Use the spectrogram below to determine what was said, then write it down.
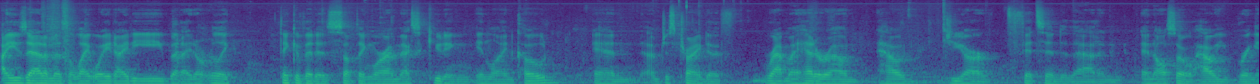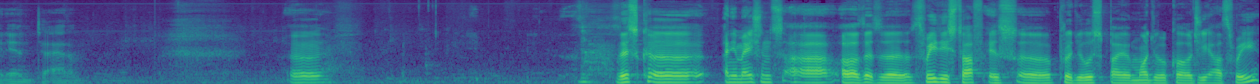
I use Atom as a lightweight IDE, but I don't really think of it as something where I'm executing inline code. And I'm just trying to wrap my head around how GR fits into that and, and also how you bring it in to Atom. Uh, this uh, animations are, or the, the 3D stuff is uh, produced by a module called GR3,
